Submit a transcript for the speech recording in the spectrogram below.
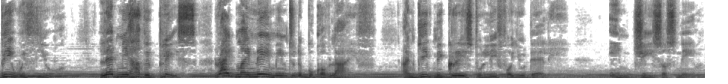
be with you. Let me have a place. Write my name into the book of life and give me grace to live for you daily in Jesus' name.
